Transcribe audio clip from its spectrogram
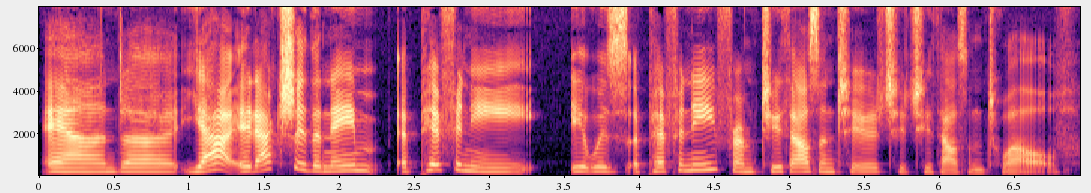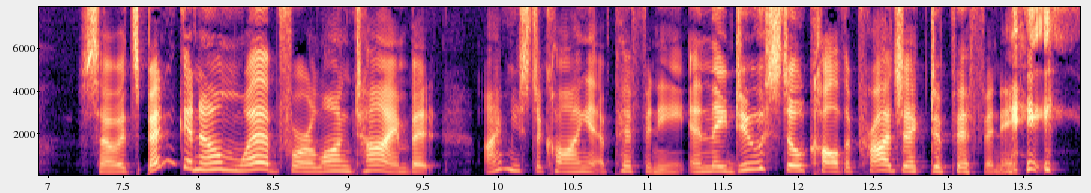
And uh, yeah, it actually, the name Epiphany, it was Epiphany from 2002 to 2012. So it's been GNOME Web for a long time, but I'm used to calling it Epiphany, and they do still call the project Epiphany.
